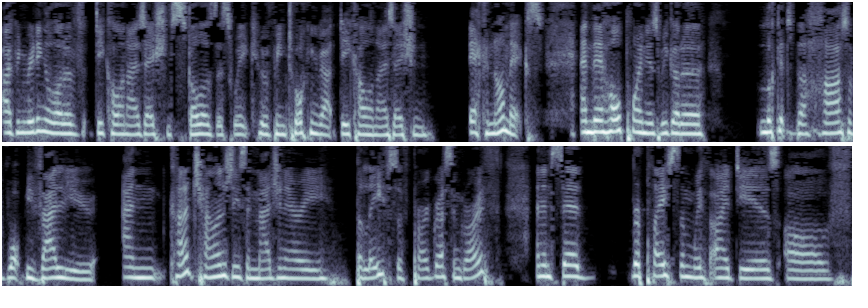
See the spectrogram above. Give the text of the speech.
I've been reading a lot of decolonization scholars this week who have been talking about decolonization economics. And their whole point is we got to look at the heart of what we value and kind of challenge these imaginary beliefs of progress and growth and instead replace them with ideas of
